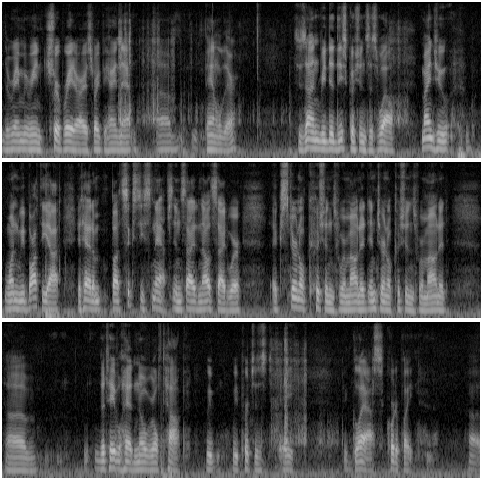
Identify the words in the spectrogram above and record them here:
The Raymarine Chirp radar is right behind that uh, panel there. Suzanne redid these cushions as well. Mind you, when we bought the yacht, it had about 60 snaps inside and outside where external cushions were mounted, internal cushions were mounted. Uh, the table had no real top. We we purchased a glass quarter plate, uh,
